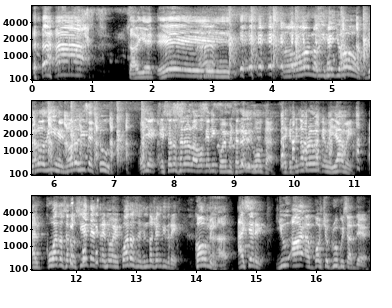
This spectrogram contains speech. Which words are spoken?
Está bien. ¡Eh! No, lo dije yo, yo lo dije, no lo dijiste tú. Oye, eso no salió de la boca de Nico, me salió de mi boca. El que tenga problema que me llame al 407-394-683. Call me. I said it. You are a bunch of groupies out there.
